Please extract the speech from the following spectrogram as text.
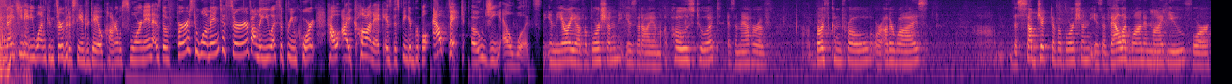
In 1981, conservative Sandra Day O'Connor was sworn in as the first woman to serve on the U.S. Supreme Court. How iconic is this pink and purple outfit? OG Woods. In the area of abortion, is that I am opposed to it as a matter of uh, birth control or otherwise. Um, the subject of abortion is a valid one, in my view, for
